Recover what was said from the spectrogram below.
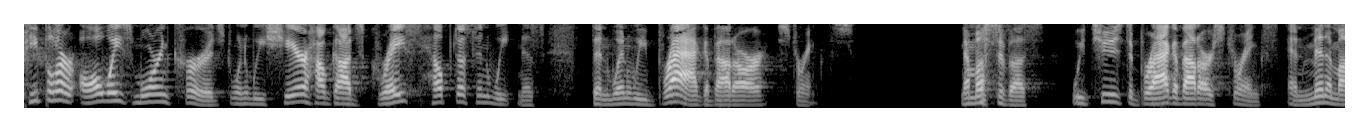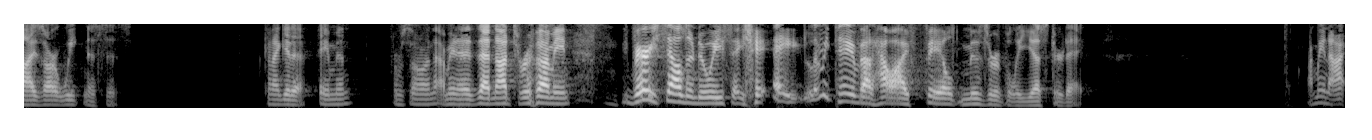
People are always more encouraged when we share how God's grace helped us in weakness than when we brag about our strengths. Now, most of us, we choose to brag about our strengths and minimize our weaknesses. Can I get an amen from someone? I mean, is that not true? I mean, very seldom do we say, hey, let me tell you about how I failed miserably yesterday. I mean, I,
